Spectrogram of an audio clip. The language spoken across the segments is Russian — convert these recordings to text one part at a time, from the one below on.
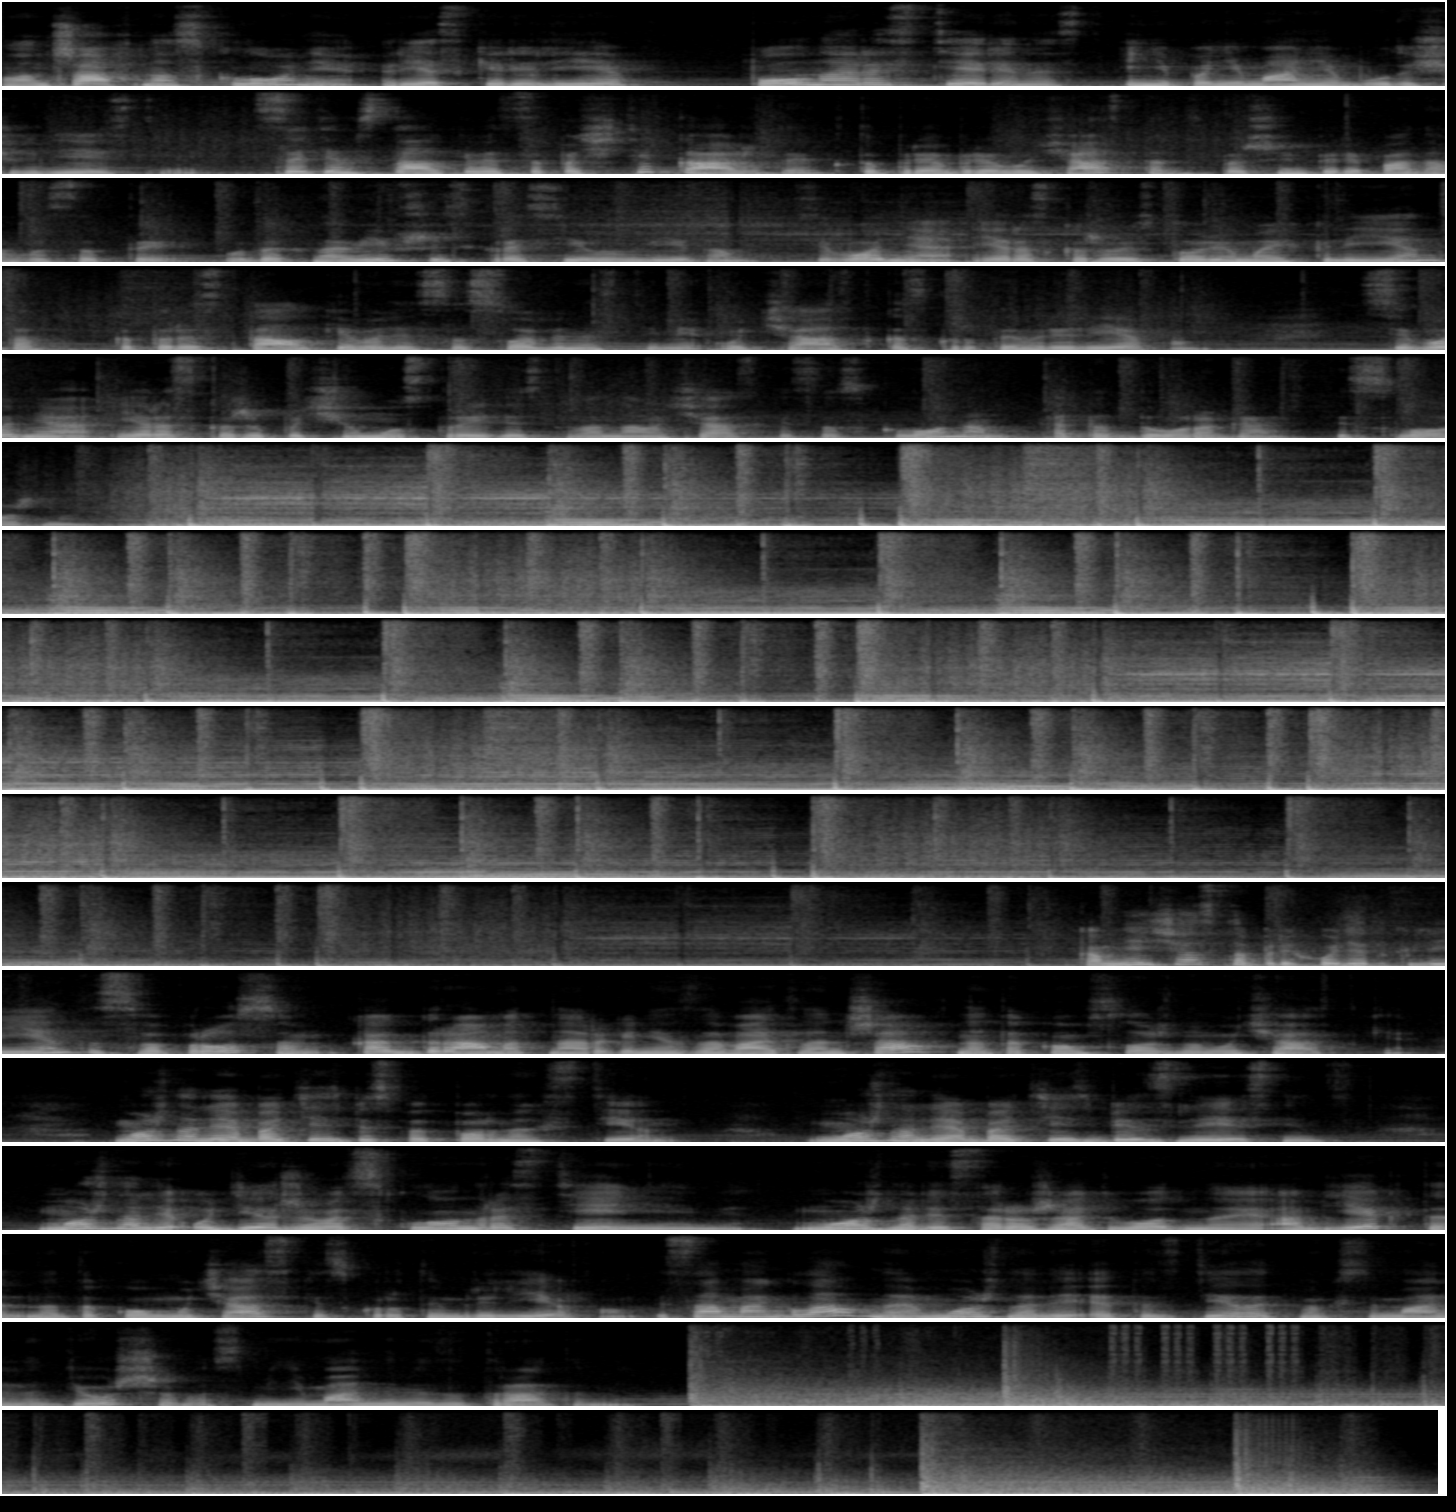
Ландшафт на склоне, резкий рельеф, полная растерянность и непонимание будущих действий. С этим сталкивается почти каждый, кто приобрел участок с большим перепадом высоты, вдохновившись красивым видом. Сегодня я расскажу историю моих клиентов, которые сталкивались с особенностями участка с крутым рельефом. Сегодня я расскажу, почему строительство на участке со склоном – это дорого и сложно. Ко мне часто приходят клиенты с вопросом, как грамотно организовать ландшафт на таком сложном участке. Можно ли обойтись без подпорных стен? Можно ли обойтись без лестниц? Можно ли удерживать склон растениями? Можно ли сооружать водные объекты на таком участке с крутым рельефом? И самое главное, можно ли это сделать максимально дешево с минимальными затратами?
